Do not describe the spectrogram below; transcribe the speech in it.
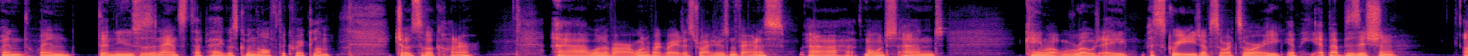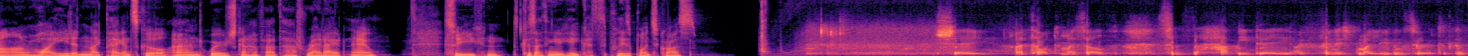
when when the news was announced that Peig was coming off the curriculum, Joseph O'Connor, uh, one of our one of our greatest writers, in fairness, uh, at the moment, and came up, wrote a, a screed of sorts or a, a, a position on why he didn't like Peig in school. And we're just to have that read out now. So you can, because I think he gets the police points across. Shay, I thought to myself, since the happy day I finished my leaving cert a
